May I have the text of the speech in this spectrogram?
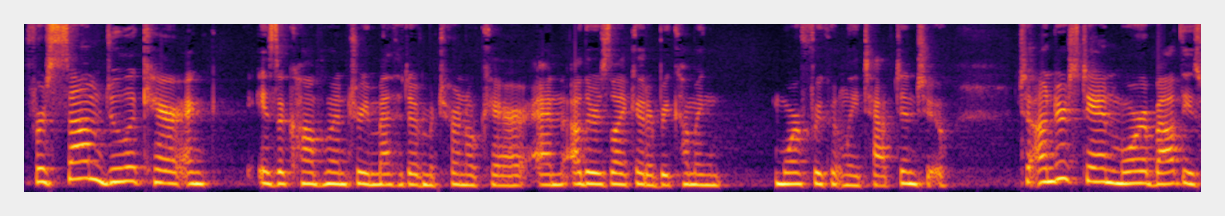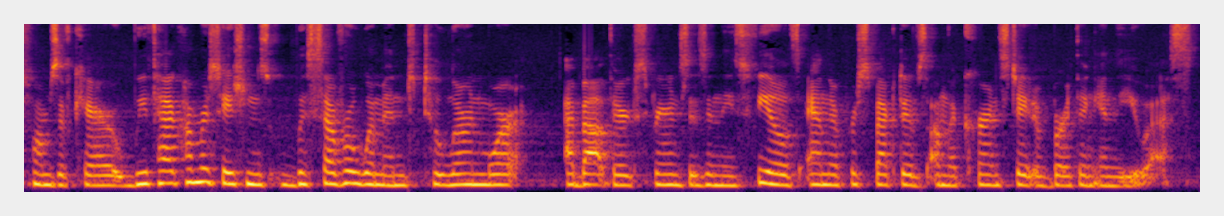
For some, doula care is a complementary method of maternal care, and others like it are becoming more frequently tapped into. To understand more about these forms of care, we've had conversations with several women to learn more about their experiences in these fields and their perspectives on the current state of birthing in the US.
